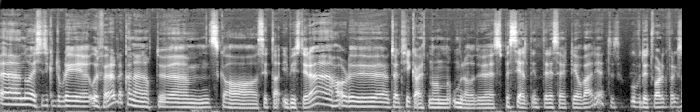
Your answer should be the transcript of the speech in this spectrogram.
Eh, nå er det ikke sikkert du blir ordfører. Det kan hende at du eh, skal sitte i bystyret. Har du eventuelt kikka ut noen områder du er spesielt interessert i å være i? Et hovedutvalg, f.eks.?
